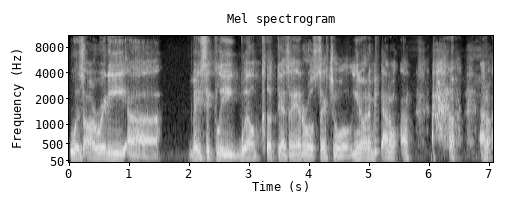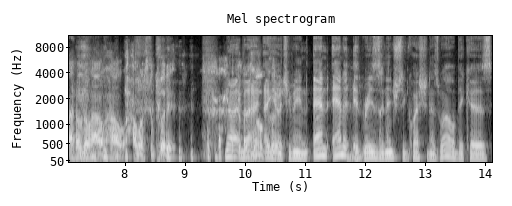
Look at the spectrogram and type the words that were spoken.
was already uh, basically well cooked as a heterosexual. You know what I mean? I don't, I don't, I don't, I don't know how, how, how else to put it. no, but I, I, get what you mean, and and it, it raises an interesting question as well because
